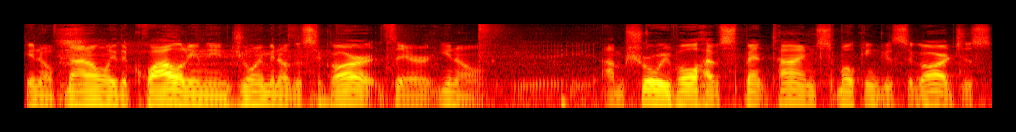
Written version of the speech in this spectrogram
you know, not only the quality and the enjoyment of the cigar there, you know, I'm sure we've all have spent time smoking a cigar, just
